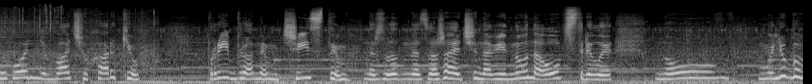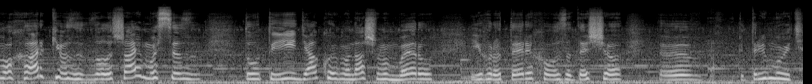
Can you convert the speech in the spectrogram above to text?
Сьогодні бачу Харків прибраним, чистим, незважаючи на війну, на обстріли. Ну, ми любимо Харків, залишаємося тут і дякуємо нашому меру Ігору Терехову за те, що е, підтримують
